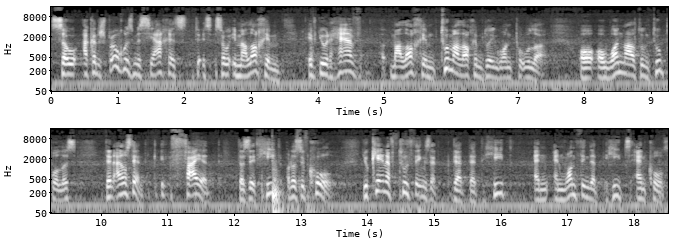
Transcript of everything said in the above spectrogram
So HaKadosh Baruch Hu is Messiachis, so in Malachim, if you would have Malachim, two Malachim doing one Pu'ula, or, or one Malach doing two Pu'ulas, then I understand. Fire, does it heat or does it cool? You can't have two things that, that, that heat and, and one thing that heats and cools.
